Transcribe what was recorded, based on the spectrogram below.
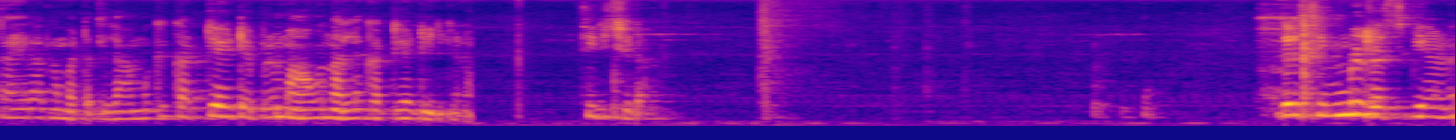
തയ്യാറാക്കാൻ പറ്റത്തില്ല. നമുക്ക് കട്ടിയായിട്ട് എപ്പോഴും മാവ് നല്ല കട്ടിയായിട്ടിരിക്കണം തിരിച്ചിടാം. ഇതൊരു സിമ്പിൾ റെസിപ്പിയാണ്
